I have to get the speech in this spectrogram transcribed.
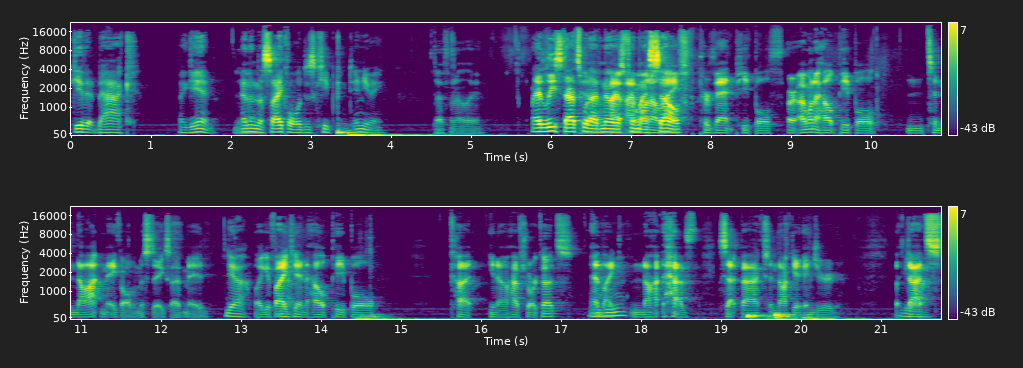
give it back again. And then the cycle will just keep continuing. Definitely. At least that's what i've noticed I- for I myself like, prevent people, f- or I want to help people n- to not make all the mistakes I've made. yeah Like if I can help people cut, you know, have shortcuts and Mm-hmm. like not have setbacks and not get injured. Like Yeah. that's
